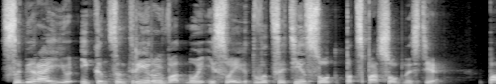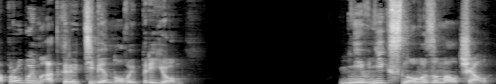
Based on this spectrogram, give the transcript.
Собирай ее и концентрируй в одной из своих 20 сот подспособности. Попробуем открыть тебе новый прием. Дневник снова замолчал.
